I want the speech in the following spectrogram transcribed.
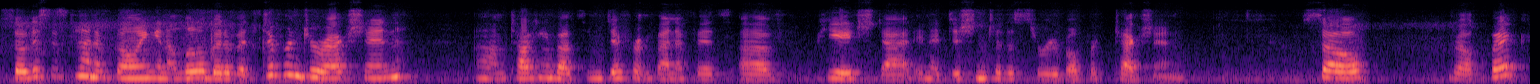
So this is kind of going in a little bit of a different direction, um, talking about some different benefits of pH stat in addition to the cerebral protection. So, real quick,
